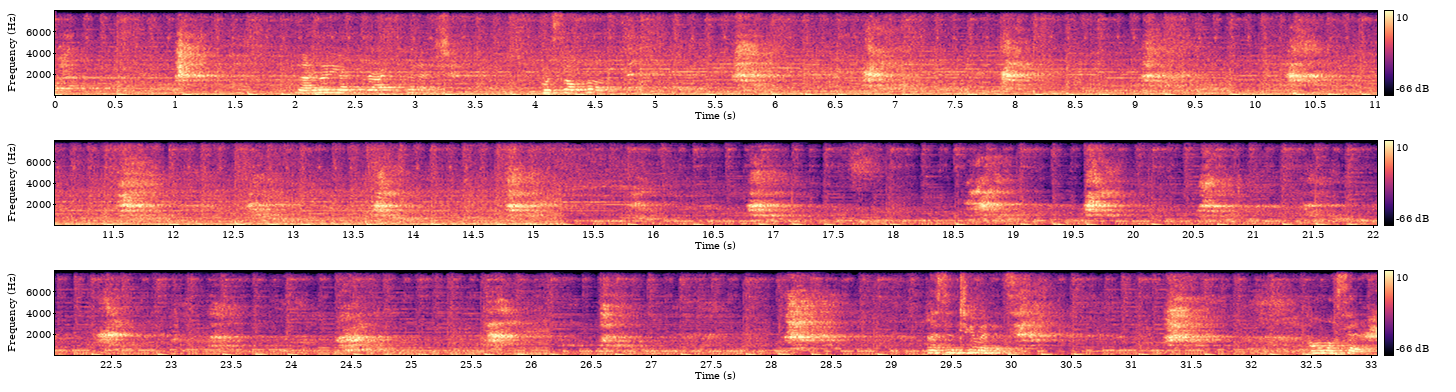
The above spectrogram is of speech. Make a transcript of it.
then I know you got the drive to finish. We're so close. There.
